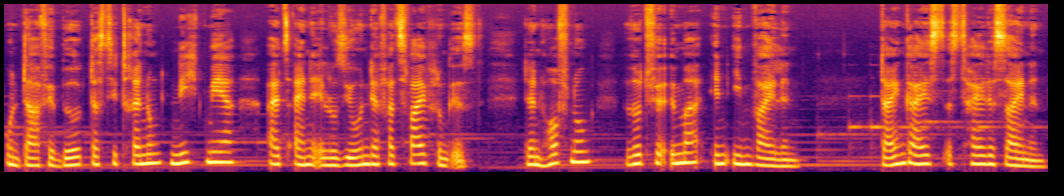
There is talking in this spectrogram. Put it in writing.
und dafür birgt, dass die Trennung nicht mehr als eine Illusion der Verzweiflung ist, denn Hoffnung wird für immer in ihm weilen. Dein Geist ist Teil des Seinen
